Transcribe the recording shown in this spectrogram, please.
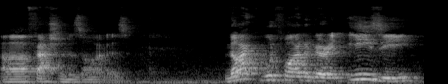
uh, fashion designers. Nike would find it very easy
